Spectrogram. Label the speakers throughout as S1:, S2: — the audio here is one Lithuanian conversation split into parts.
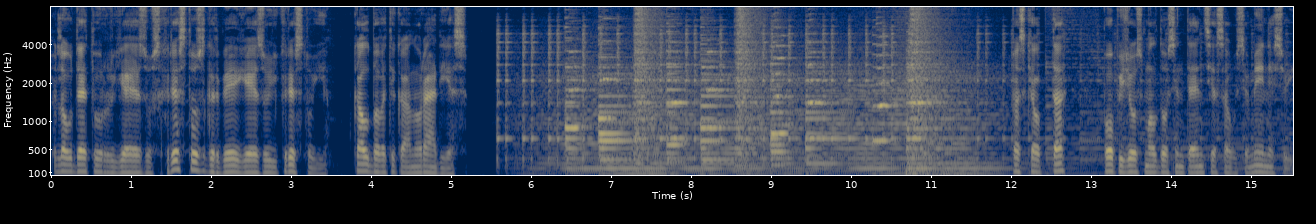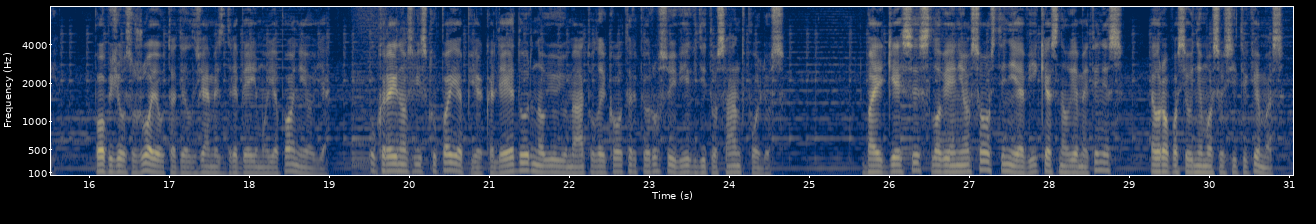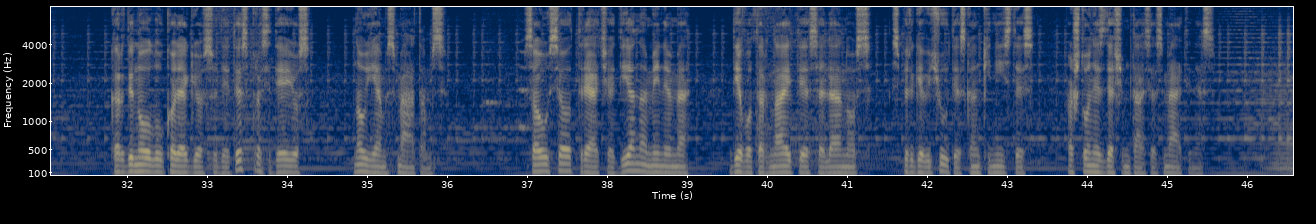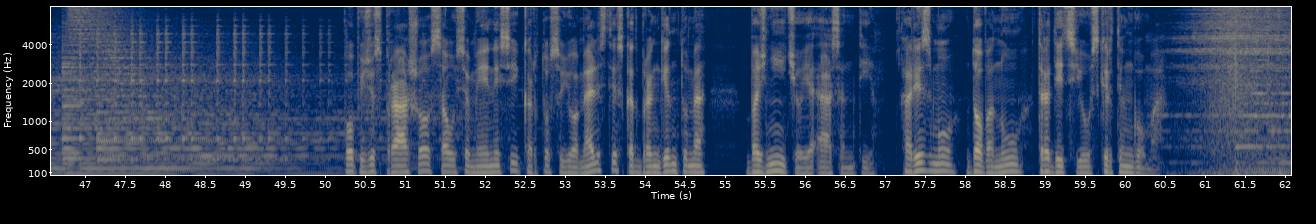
S1: Laudetur Jėzus Kristus, garbė Jėzui Kristui. Kalba Vatikano radijas. Paskelbta popiežiaus maldos intencija sausio mėnesiui. Popiežiaus užuojauta dėl žemės drebėjimo Japonijoje. Ukrainos vyskupai apie Kalėdų ir Naujųjų metų laikotarpį rusų įvykdytus antpolius. Baigėsi Slovenijos sostinėje vykęs naujametinis Europos jaunimo susitikimas. Kardinolų kolegijos sudėtis prasidėjus naujiems metams. Sausio trečią dieną minime Dievo tarnaitės Elenos Spirgevičiūtės kankinystės 80-asias metinės. Popiežius prašo sausio mėnesį kartu su juo melstis, kad brangintume bažnyčioje esantį charizmų, dovanų, tradicijų skirtingumą.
